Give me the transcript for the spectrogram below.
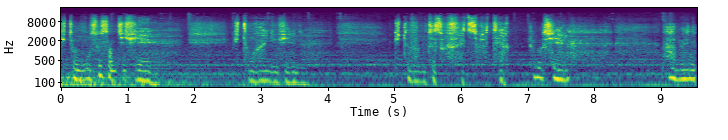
que ton nom soit sanctifié, que ton règne vienne, que ta volonté soit faite sur la terre comme au ciel. Amen.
